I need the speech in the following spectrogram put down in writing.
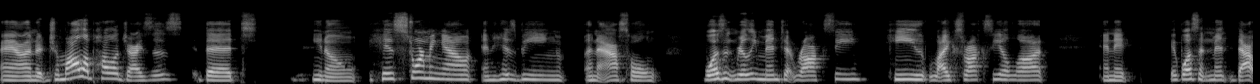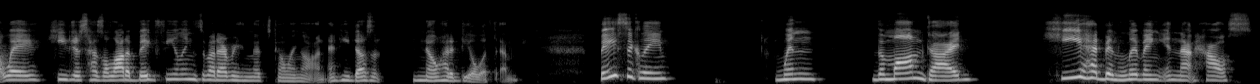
And jamal apologizes that you know his storming out and his being an asshole wasn't really meant at roxy he likes roxy a lot and it it wasn't meant that way. He just has a lot of big feelings about everything that's going on and he doesn't know how to deal with them. basically, when the mom died, he had been living in that house.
